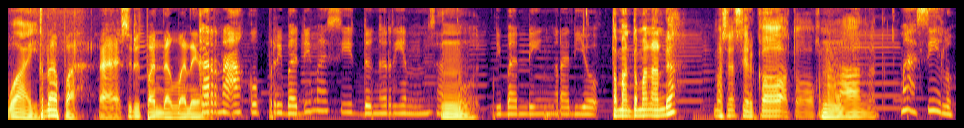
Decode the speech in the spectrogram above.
Why? Kenapa? Nah, sudut pandang mana? Karena aku pribadi masih dengerin satu Hmm. dibanding radio. Teman-teman anda Maksudnya circle atau kenalan atau Masih loh.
